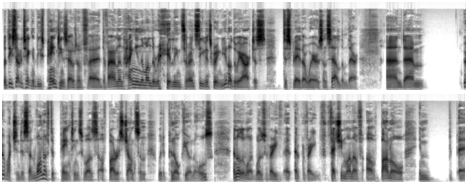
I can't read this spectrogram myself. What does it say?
But they started taking these paintings out of uh, the van and hanging them on the railings around Stephen's Green. You know the way artists display their wares and sell them there. And um, we were watching this, and one of the paintings was of Boris Johnson with a Pinocchio nose. Another one was a very, a, a very fetching one of of Bono in, uh,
